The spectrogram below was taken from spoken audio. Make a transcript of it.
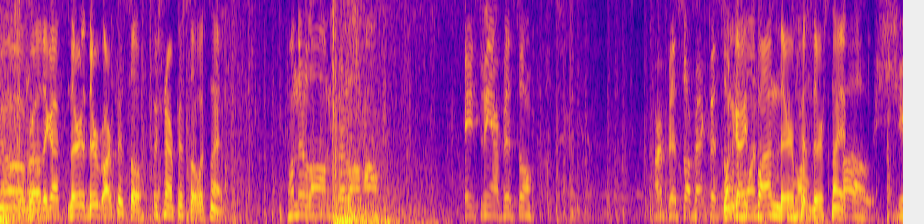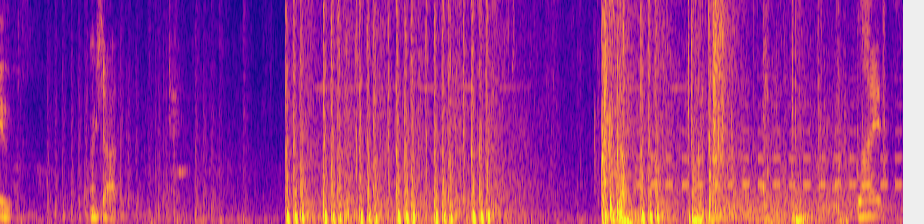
No, bro. They got, they're, they're our pistol. Pushing our pistol. What's snipe? One they're long. They're long haul. Face me. Our pistol. Our pistol. Our back pistol. One guy There's spawned their, one. their snipe. Oh shoot. One shot. Lights.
